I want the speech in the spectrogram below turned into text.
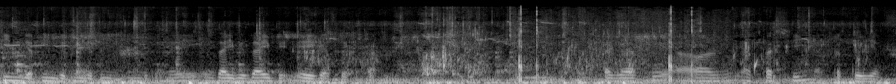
তিনটে তিনটে তিনটে তিনটে তিনটে এই যাইবে যাইবে এই গেছে একটা। গেছে আর একটা শিং একটা কই আছে?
